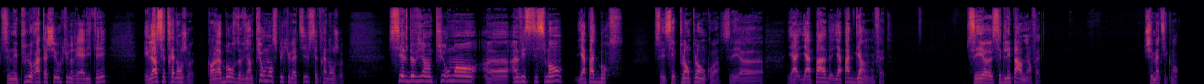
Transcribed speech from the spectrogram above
Ce n'est plus rattaché à aucune réalité. Et là, c'est très dangereux. Quand la bourse devient purement spéculative, c'est très dangereux. Si elle devient purement euh, investissement, il n'y a pas de bourse. C'est plan-plan, quoi. C'est, il euh, n'y a, y a, pas de, a pas de gain, en fait. C'est euh, de l'épargne, en fait. Schématiquement.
